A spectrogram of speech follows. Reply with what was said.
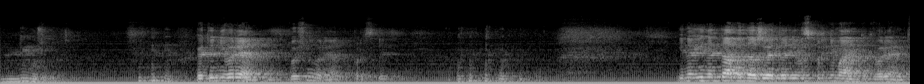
Не может быть. Это не вариант, точно вариант, простите. И иногда мы даже это не воспринимаем как вариант.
